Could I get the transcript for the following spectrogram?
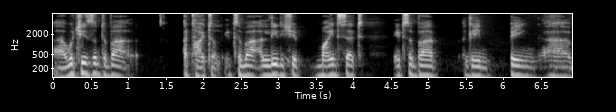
uh, which isn't about a title. It's about a leadership mindset. It's about again being uh,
